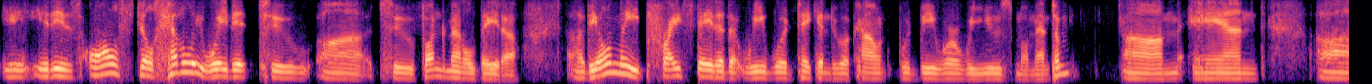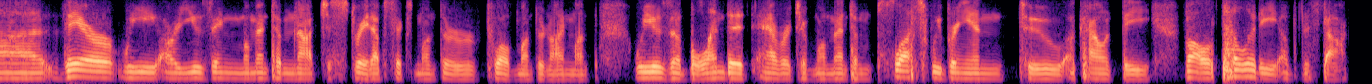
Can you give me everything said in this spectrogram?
it is all still heavily weighted to uh, to fundamental data. Uh, the only price data that we would take into account would be where we use momentum, um, and uh, there we are using momentum not just straight up six month or 12 month or nine month. We use a blended average of momentum plus we bring in to account the volatility of the stock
